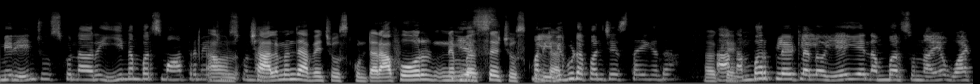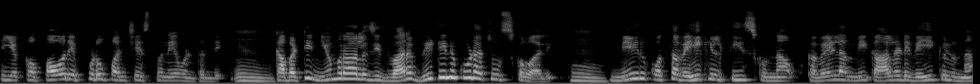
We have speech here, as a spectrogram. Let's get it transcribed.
మీరు ఏం చూసుకున్నారు? ఈ నంబర్స్ మాత్రమే చాలా మంది అవే చూసుకుంటారు. ఆ ఫోర్ నెంబర్స్ మళ్ళీ ఇవి చూసుకుంటారు. కూడా పనిచేస్తాయి కదా? ఆ నంబర్ ప్లేట్లలో ఏ ఏ నంబర్స్ ఉన్నాయో వాటి యొక్క పవర్ ఎప్పుడూ పనిచేస్తూనే ఉంటుంది. కాబట్టి న్యూమరాలజీ ద్వారా వీటిని కూడా చూసుకోవాలి. మీరు కొత్త వెహికల్ తీసుకున్నా ఒకవేళ మీకు ఆల్రెడీ వెహికల్ ఉన్నా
